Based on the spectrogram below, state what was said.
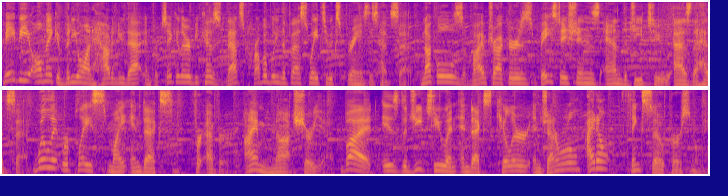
Maybe I'll make a video on how to do that in particular because that's probably the best way to experience this headset. Knuckles, Vive trackers, base stations, and the G2 as the headset. Will it replace my Index forever? I'm not sure yet. But is the G2 an Index killer in general? I don't think so personally.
